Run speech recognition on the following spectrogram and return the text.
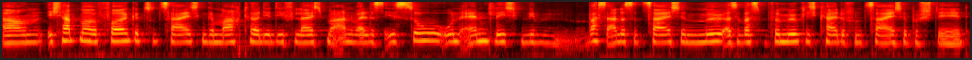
ähm, ich habe mal Folge zu Zeichen gemacht, hör dir die vielleicht mal an, weil das ist so unendlich, wie, was alles für Zeichen, also was für Möglichkeiten von Zeichen besteht.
